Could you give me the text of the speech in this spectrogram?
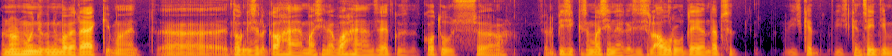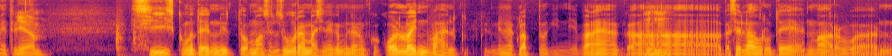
noh, muidugi nüüd ma pean rääkima, et, äh, et ongi selle kahe masina vahe on see, et kui sa teed kodus selle pisikese masinaga, siis selle aurutee on täpselt viiskümmend, viiskümmend sentimeetrit siis kui ma teen nüüd oma selle suure masinaga, millel on ka kolonn vahel, küll millele klapp ma kinni ei pane, aga mm, -hmm. aga selle aurutee on, ma arvan,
